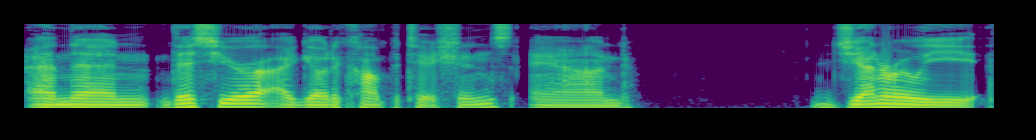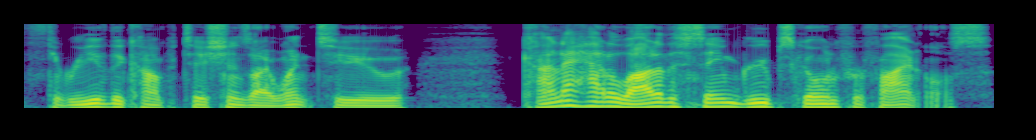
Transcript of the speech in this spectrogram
And then this year I go to competitions, and generally, three of the competitions I went to kind of had a lot of the same groups going for finals.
